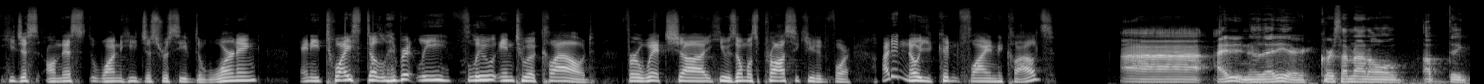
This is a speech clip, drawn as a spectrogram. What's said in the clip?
He just on this one he just received a warning, and he twice deliberately flew into a cloud for which uh, he was almost prosecuted for. I didn't know you couldn't fly into clouds. Uh, I didn't know that either. Of course, I'm not all up to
